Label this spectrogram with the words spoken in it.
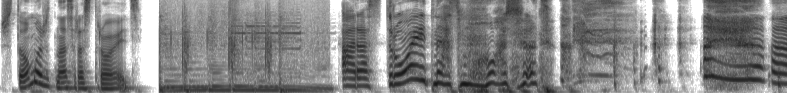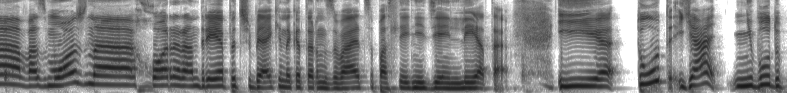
что может нас расстроить? А расстроить нас может... А, возможно, хоррор Андрея Подшибякина, который называется «Последний день лета». И тут я не буду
